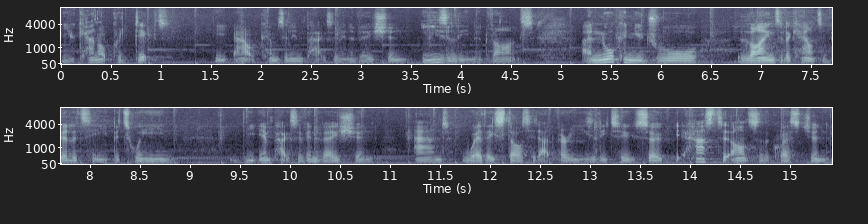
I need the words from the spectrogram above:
You cannot predict the outcomes and impacts of innovation easily in advance, and nor can you draw lines of accountability between the impacts of innovation and where they started at very easily too. So it has to answer the question,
